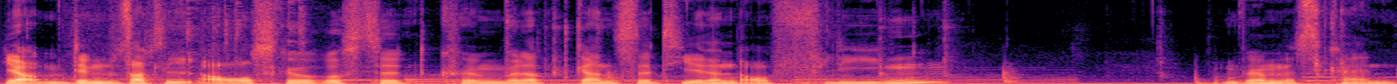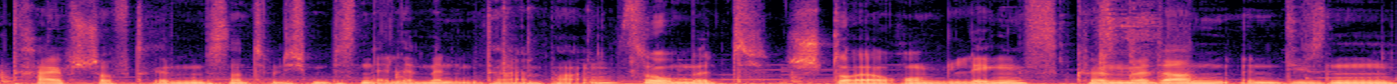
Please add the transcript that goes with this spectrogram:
Ja, mit dem Sattel ausgerüstet können wir das ganze Tier dann auch fliegen. Und wir haben jetzt keinen Treibstoff drin, wir müssen natürlich ein bisschen Element mit reinpacken. So, mit Steuerung links können wir dann in diesen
